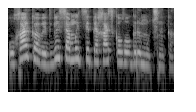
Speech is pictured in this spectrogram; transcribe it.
у Харкові дві самиці техаського гримучника,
